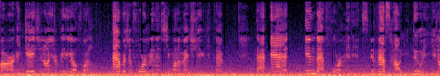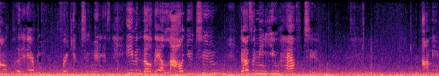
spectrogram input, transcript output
are engaging on your video for an average of four minutes, you want to make sure you get that that ad in that four minutes, and that's how you do it. You don't put it every freaking two minutes, even though they allow you to. Doesn't mean you have to. I mean,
